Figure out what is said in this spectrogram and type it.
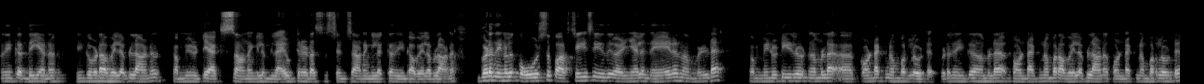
നിങ്ങൾക്ക് എന്ത് ചെയ്യാണ് നിങ്ങൾക്ക് ഇവിടെ അവൈലബിൾ ആണ്. കമ്മ്യൂണിറ്റി ആക്സസ് ആണെങ്കിലും ലൈവ് ട്രേഡ് അസിസ്റ്റൻസ് ആണെങ്കിലും ഒക്കെ നിങ്ങൾക്ക് അവൈലബിൾ ആണ്. ഇവിടെ നിങ്ങൾ കോഴ്സ് പർച്ചേസ് ചെയ്ത് കഴിഞ്ഞാൽ നേരെ നമ്മുടെ കമ്മ്യൂണിറ്റിയിലോട്ട് നമ്മുടെ കോൺടാക്ട് നമ്പറിലോട്ട് ഇവിടെ നിങ്ങൾക്ക് നമ്മുടെ കോൺടാക്ട് നമ്പർ അവൈലബിൾ ആണ്. കോൺടാക്ട് നമ്പറിലോട്ട്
